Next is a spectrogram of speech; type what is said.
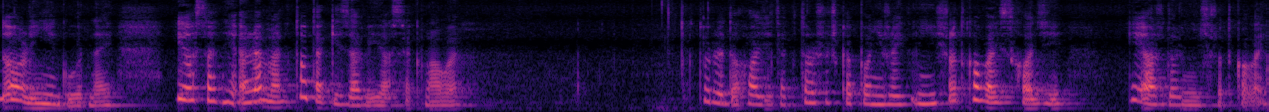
do linii górnej. I ostatni element to taki zawijasek mały, który dochodzi tak troszeczkę poniżej linii środkowej, schodzi i aż do linii środkowej.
